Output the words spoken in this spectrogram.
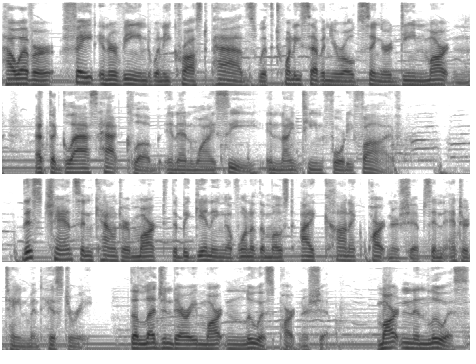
However, fate intervened when he crossed paths with 27 year old singer Dean Martin at the Glass Hat Club in NYC in 1945. This chance encounter marked the beginning of one of the most iconic partnerships in entertainment history the legendary Martin Lewis partnership. Martin and Lewis,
